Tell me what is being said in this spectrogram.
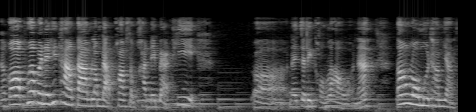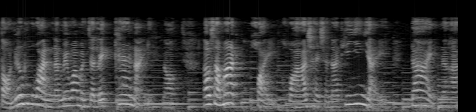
แล้วก็เพื่อไปในทิศทางตามลำดับความสำคัญในแบบที่ ในจริตของเรานะต้องลงมือทำอย่างต่อเนื่องทุกวันนะไม่ว่ามันจะเล็กแค่ไหนเนาะเราสามารถไขว่คว้าชัยชนะที่ยิ่งใหญ่ได้นะคะ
